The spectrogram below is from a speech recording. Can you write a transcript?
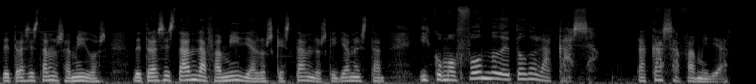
detrás están los amigos, detrás están la familia, los que están, los que ya no están, y como fondo de todo la casa, la casa familiar,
